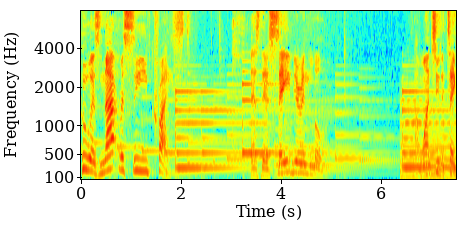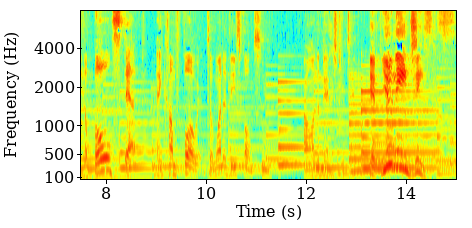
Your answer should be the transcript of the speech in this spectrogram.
who has not received Christ as their Savior and Lord, I want you to take a bold step and come forward to one of these folks who on the ministry team. If you need Jesus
